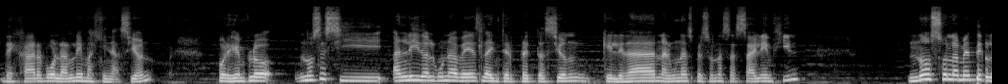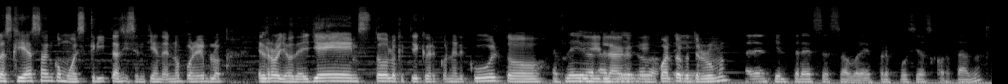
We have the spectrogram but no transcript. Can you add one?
dejar volar la imaginación. Por ejemplo, no sé si han leído alguna vez la interpretación que le dan algunas personas a Silent Hill no solamente con las que ya están como escritas y se entienden, ¿no? Por ejemplo, el rollo de James, todo lo que tiene que ver con el culto, ¿Has leído, y la, el cuarto que te ruman. Silent Hill 13 sobre prepucios cortados.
